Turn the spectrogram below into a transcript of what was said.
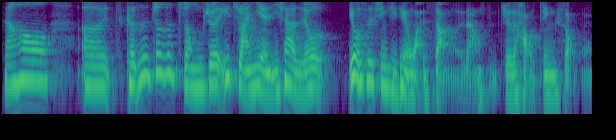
然后。呃，可是就是总觉得一转眼一下子又又是星期天晚上了，这样子觉得好惊悚哦。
